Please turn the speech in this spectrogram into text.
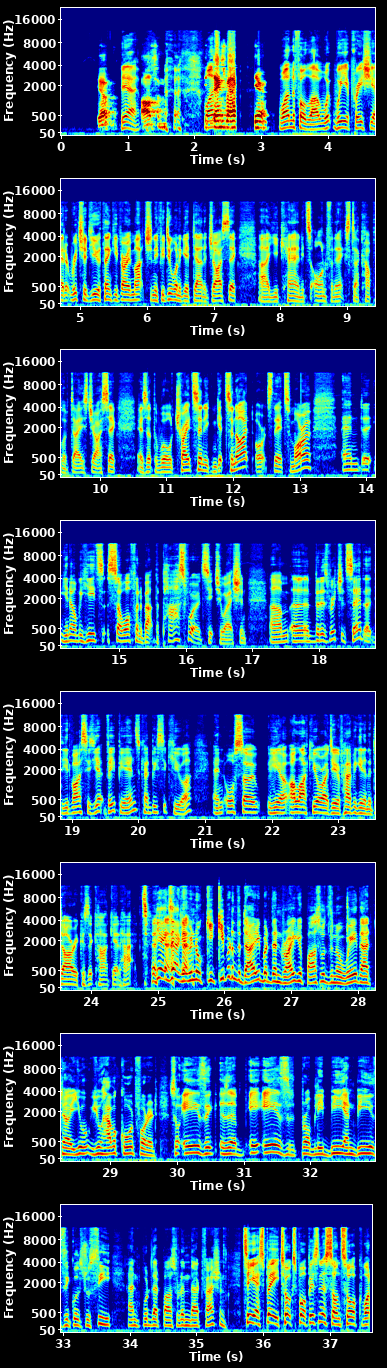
Yep. Yeah. Awesome. Thanks for having yeah. Wonderful. Uh, we appreciate it. Richard, Yew, thank you very much. And if you do want to get down to GISEC, uh, you can. It's on for the next uh, couple of days. GISEC is at the World Trade Center. You can get tonight or it's there tomorrow. And, uh, you know, we hear so often about the password situation. Um, uh, but as Richard said, uh, the advice is, yeah, VPNs can be secure. And also, you know, I like your idea of having it in the diary because it can't get hacked. yeah, exactly. I mean, no, keep, keep it in the diary, but then write your passwords in a way that you, you have a code for it. So A is, is a, a, a is probably B and Is equals to C and put that password in that fashion. TSB, Talk Sport Business on Talk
